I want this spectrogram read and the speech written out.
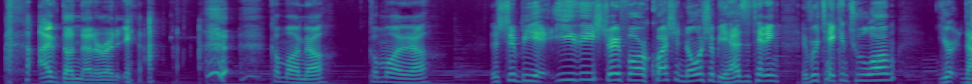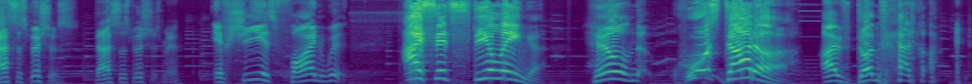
I've done that already. Come on now. Come on now. This should be an easy, straightforward question. No one should be hesitating. If you're taking too long, you're that's suspicious. That's suspicious, man. If she is fine with... I said stealing! Hell. Who's Dada? I've done that already.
